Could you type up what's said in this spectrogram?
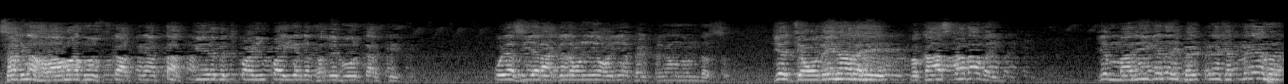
ਸਾਡੀਆਂ ਹਵਾਵਾਂ ਦੂਸ਼ਿਤ ਕਰਤੀਆਂ, ਧਰਤੀ ਦੇ ਵਿੱਚ ਪਾਣੀ ਪਾਈ ਜਾਂਦਾ ਥੱਲੇ ਬੋਰ ਕਰਕੇ। ਕੋਈ ਅਸੀਂ ਯਾਰ ਅੱਗ ਲਾਉਣੀ ਇਹੋ ਜਿਹੀਆਂ ਫੈਕਟਰੀਆਂ ਨੂੰ ਤੁਹਾਨੂੰ ਦੱਸੋ। ਜੇ ਜਿਉਂਦੇ ਨਾ ਰਹੇ, ਵਿਕਾਸ ਕਾਹਦਾ ਬਾਈ? ਜੇ ਮਾਰੀ ਗਏ ਤਾਂ ਫੈਕਟਰੀਆਂ ਛੱਡਣੀਆਂ ਫਿਰ।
